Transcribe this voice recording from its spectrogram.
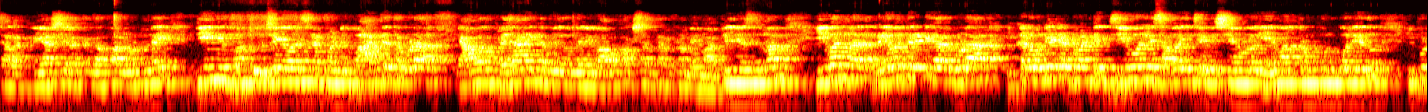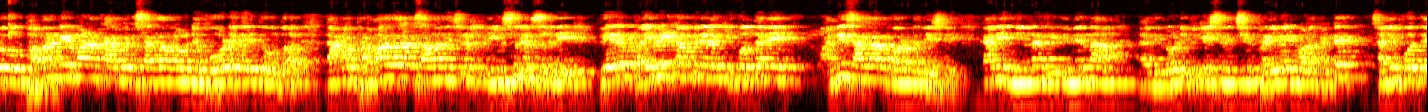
చాలా క్రియాశీలకంగా పాల్గొంటున్నాయి. దీన్ని బంధులు చేయవలసినటువంటి బాధ్యత కూడా యావత్ ప్రజానీక మీద ఉందని వామపక్షం తరఫున మేము అప్పీల్ చేస్తున్నాం. ఈవెన్ రేవంత్ రెడ్డి గారు కూడా ఇక్కడ ఉండేటటువంటి జీవోల్ని సవరించే విషయంలో ఏమాత్రం కూనుకోలేదు ఇప్పుడు భవన నిర్మాణ కార్మిక సంఘంలో ఉండే బోర్డు ఏదైతే ఉందో దాంట్లో ప్రమాదాలకు సంబంధించినటువంటి ఇన్సూరెన్స్ని వేరే ప్రైవేట్ కంపెనీలకు ఇవ్వద్దని అన్ని సంఘాలు పోరాటం చేసినాయి. కానీ నిన్న నిన్న అది నోటిఫికేషన్ ఇచ్చి ప్రైవేట్ వాళ్ళకంటే చనిపోతే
